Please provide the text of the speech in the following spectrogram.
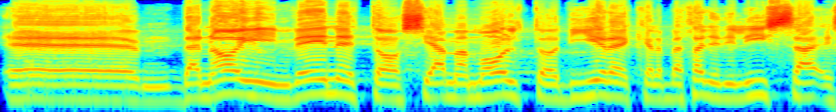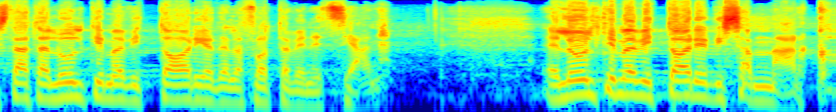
eh, da noi in Veneto si ama molto dire che la battaglia di Lissa è stata l'ultima vittoria della flotta veneziana è l'ultima vittoria di San Marco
